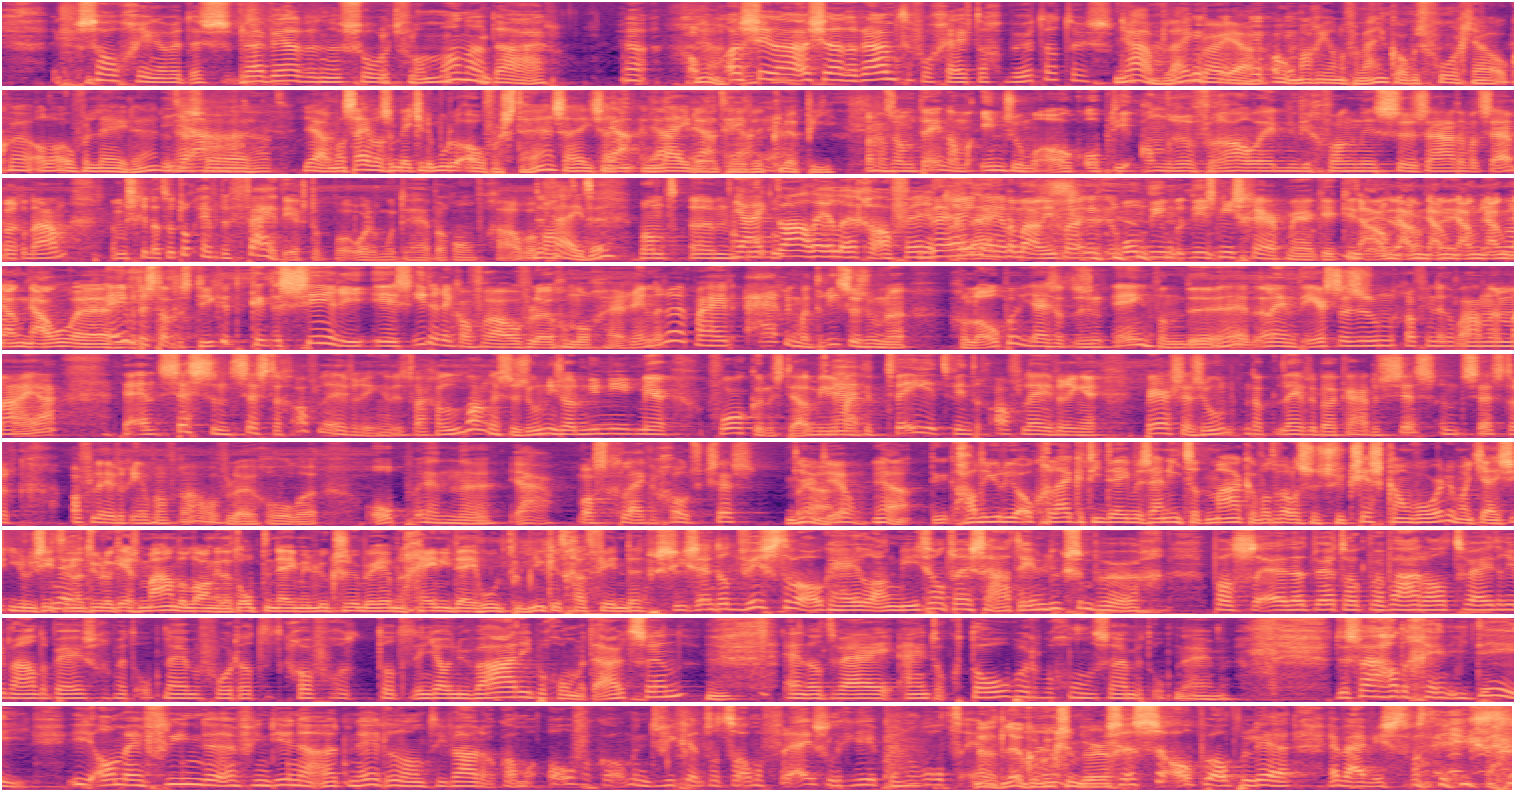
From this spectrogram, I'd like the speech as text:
Zo gingen we dus. Wij werden een soort van mannen daar. Ja. Ja. Als, je daar, als je daar de ruimte voor geeft, dan gebeurt dat dus. Ja, blijkbaar ja. Oh, Marianne van Wijnkoop is vorig jaar ook eh, al overleden. Hè? Dat Ja, is, eh, ja, want zij was een beetje de moeder-overste. Hè? Zij, zij Ja, leidde ja, het ja, hele ja. clubje. We gaan zo meteen allemaal inzoomen ook op die andere vrouwen die in de gevangenis eh, zaten, wat ze hebben gedaan. Maar misschien dat we toch even de feiten eerst op orde moeten hebben, Ron Vergouwen. De Want- feiten? Want, ehm, Ja, ik dwaal heel erg af. Hè? Nee, helemaal niet. Maar Ron die, die is niet scherp, merk ik. in Nou, nou, nou, nou, nou, nou, nou. eh, Even de statistieken. Kijk, de serie is... Iedereen kan Vrouwenvleugel nog herinneren. Maar hij heeft eigenlijk maar drie seizoenen gelopen. Jij zat dus in één van de... Hè, alleen het eerste seizoen gaf je net al aan, eh, Maya. Ja, en 66 afleveringen. Dus het waren lange seizoenen. Die zou nu niet meer voor kunnen stellen. Maar jullie maken 22 afleveringen per seizoen. En dat leverde bij elkaar dus 66 afleveringen van Vrouwenvleugel op. En eh, ja, was gelijk een groot succes. Ja, RTL. ja. Hadden jullie ook gelijk het idee, we zijn iets aan het maken wat wel eens een succes kan worden? Want jij, jullie zitten Nee. natuurlijk eerst maandenlang dat op te nemen in Luxemburg. Je hebt nog geen idee hoe het publiek het gaat vinden. Precies, en dat wisten we ook heel lang niet, want wij zaten in Luxemburg. Pas, en het werd ook, we waren al twee, drie maanden bezig met opnemen voordat het, ik geloof dat het in januari begon met uitzenden. En dat wij eind oktober begonnen zijn met opnemen. Dus wij hadden geen idee. Al mijn vrienden en vriendinnen uit Nederland, die wouden ook allemaal overkomen in het weekend. Dat is allemaal vreselijk hip en hot. En Nou, dat leuke Luxemburg. Die zijn zo populair. En wij wisten van niks.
